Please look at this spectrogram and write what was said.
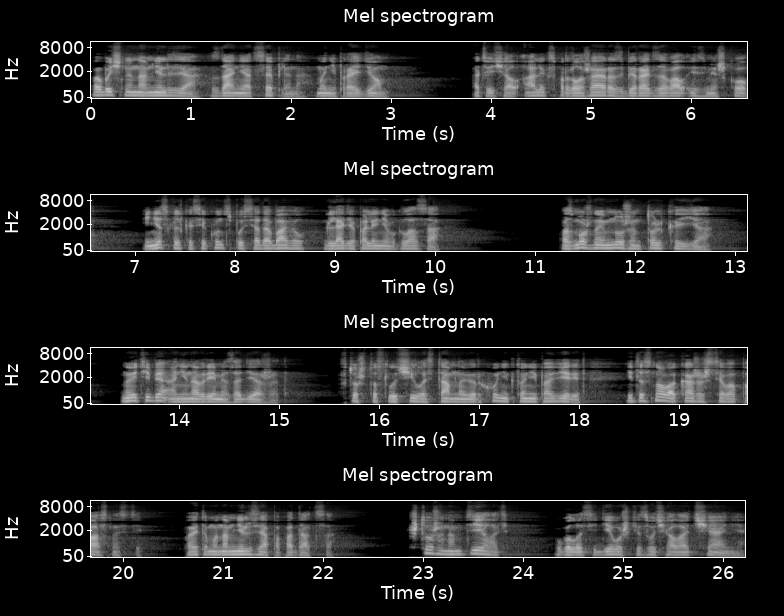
«В обычный нам нельзя, здание оцеплено, мы не пройдем», — отвечал Алекс, продолжая разбирать завал из мешков, и несколько секунд спустя добавил, глядя Полине в глаза. «Возможно, им нужен только я, но и тебя они на время задержат. В то, что случилось там наверху, никто не поверит, и ты снова окажешься в опасности, поэтому нам нельзя попадаться». «Что же нам делать?» — в голосе девушки звучало отчаяние.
